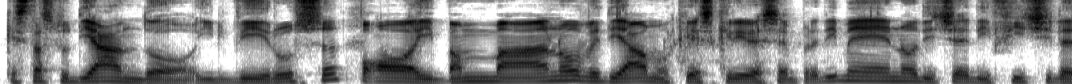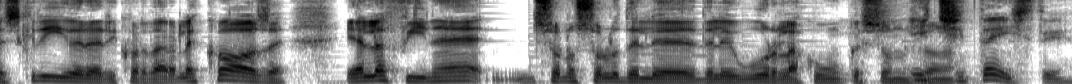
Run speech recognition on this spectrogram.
che sta studiando il virus, poi man mano vediamo che scrive sempre di meno, dice è difficile scrivere, ricordare le cose e alla fine sono solo delle, delle urla comunque sono... Ici testi,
